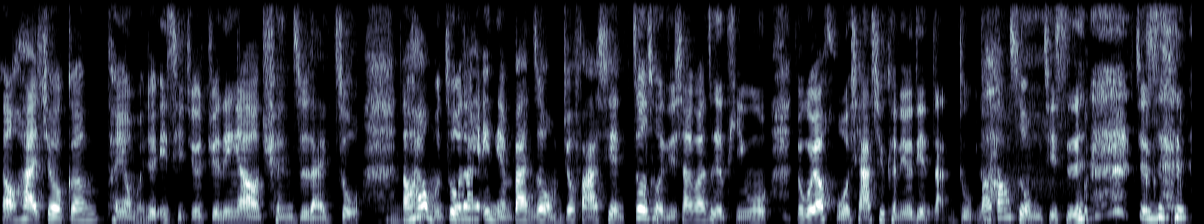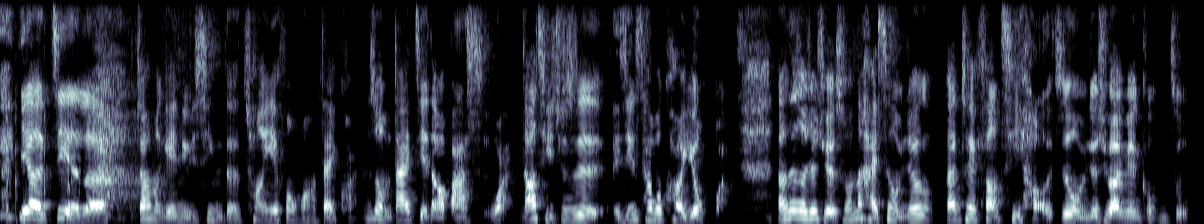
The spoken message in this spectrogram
然后后来就跟朋友们就一起就决定要全职来做。然后我们做大概一年半之后，我们就发现做土耳其相关这个题目，如果要活下去，可能有点难度。然后当时我们其实就 就是 也有借了专门给女性的创业凤凰贷款，那时候我们大概借到八十万，然后其实就是已经差不多快要用完。然后那时候就觉得说，那还是我们就干脆放弃好了，就是我们就去外面工作。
